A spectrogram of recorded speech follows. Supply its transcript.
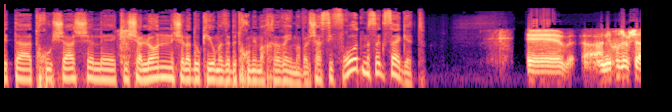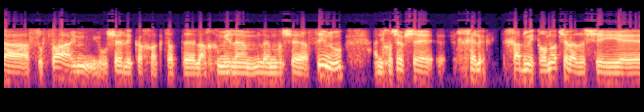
את התחושה של כישלון של הדו-קיום הזה בתחומים אחרים, אבל שהספרות משגשגת. אה, אני חושב שהסופה, אם יורשה לי ככה קצת אה, להחמיא למה שעשינו, אני חושב שחלק, אחד מהיתרונות שלה זה שהיא אה,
